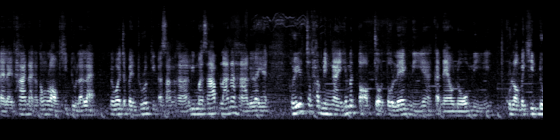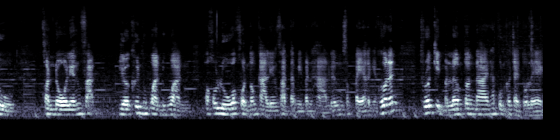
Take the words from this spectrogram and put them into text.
หลาย ๆ ท่านอาจจะต้องลองคิดดูแล้วแหละ ไม่ว่าจะเป็นธุรกิจอสังหาริมทรัพย์ร้านอาหารหรืออะไรเงี้ยเฮ้ยจะทำยังไงให้มันตอบโจทย์ตัวเลขนี้อะกับแนวโน้มนี้ คุณลองไปคิดดูคอนโดเลี้ยงสัตว์เยอะขึ้นทุกวันทุกวัน เพราะเขารู้ว่าคนต้องการเลี้ยงสัตว์แต่มีปัญหาเรื่องสเปซอะไรเงี้ยเพราะฉะนั้นธุรกิจมันเริ่มต้นได้ ถ้าคุณเข้าใจตัวเลข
